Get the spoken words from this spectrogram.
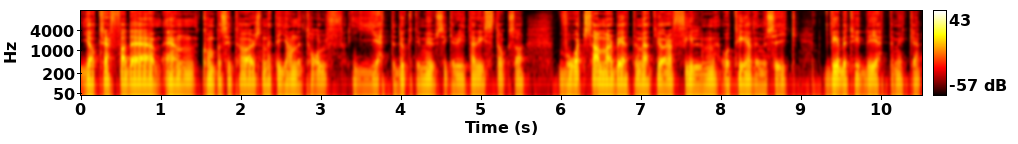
jag träffade en kompositör som heter Janne Tolf, jätteduktig musiker och gitarrist också. Vårt samarbete med att göra film och tv-musik, det betydde jättemycket.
